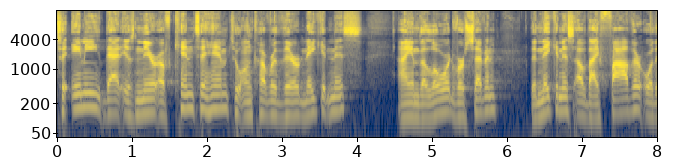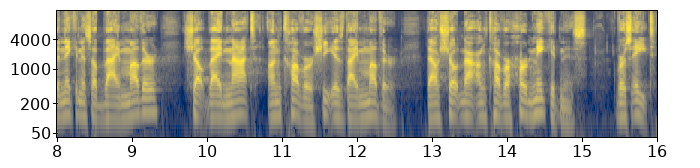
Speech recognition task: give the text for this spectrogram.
to any that is near of kin to him to uncover their nakedness. I am the Lord. Verse 7 The nakedness of thy father or the nakedness of thy mother shalt thou not uncover. She is thy mother. Thou shalt not uncover her nakedness. Verse 8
